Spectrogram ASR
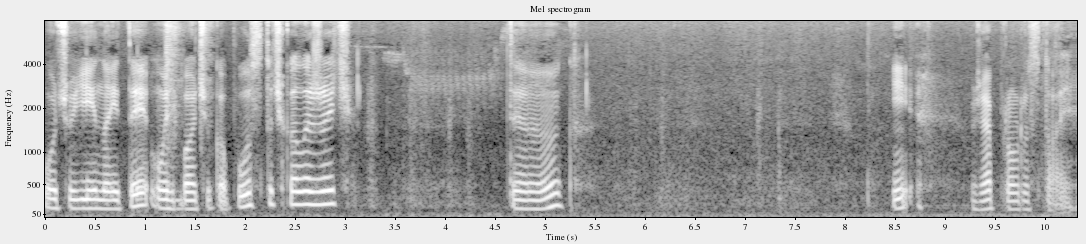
Хочу її знайти. Ось бачу, капусточка лежить. Так. І вже проростає.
